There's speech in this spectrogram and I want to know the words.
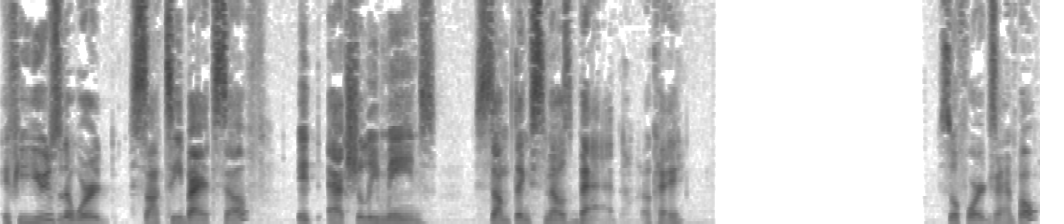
If you use the word santi by itself, it actually means something smells bad, okay? So, for example,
